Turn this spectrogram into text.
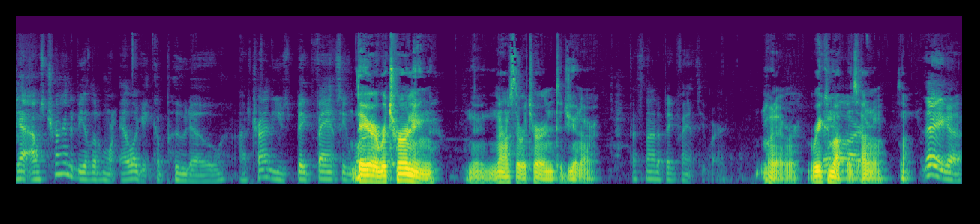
Yeah, I was trying to be a little more elegant, Caputo. I was trying to use big fancy words. They are returning. They announced their return to GNR. That's not a big fancy word. Whatever. Recomeuppance. I don't know. Not- There you go.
